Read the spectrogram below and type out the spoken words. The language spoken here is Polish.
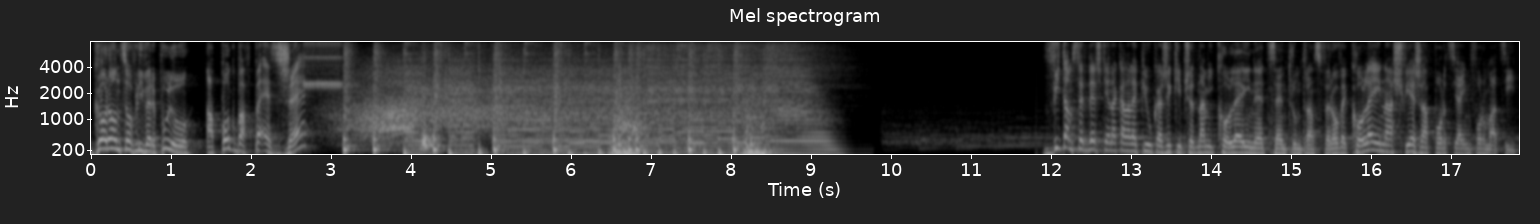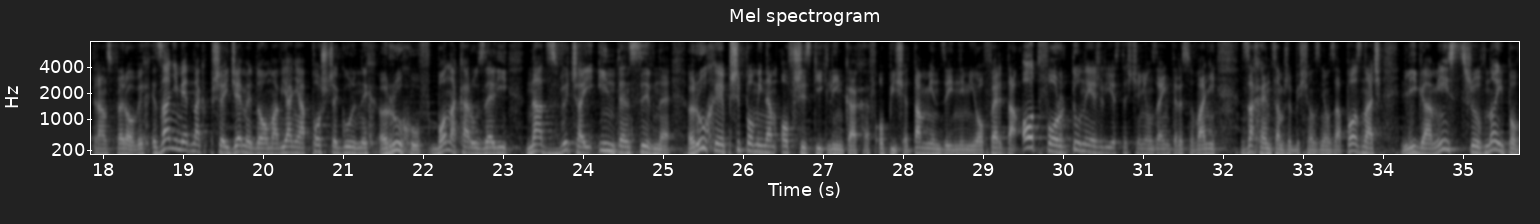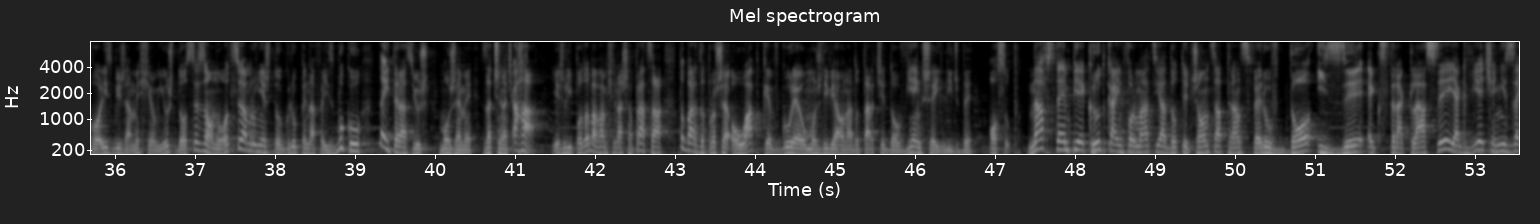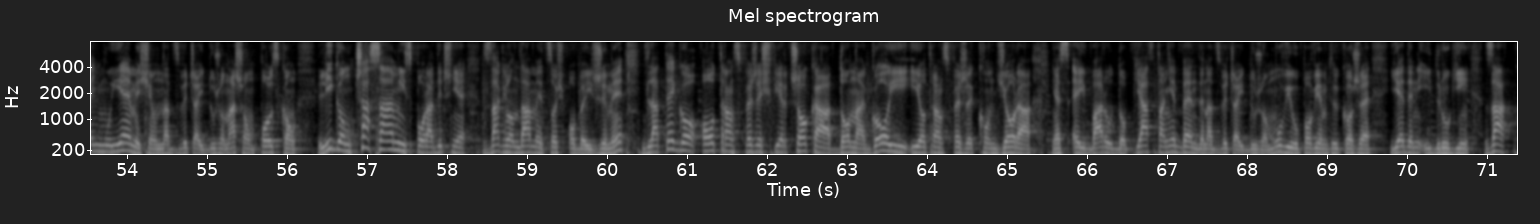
Gorąco w Liverpoolu, a Pogba w PSG? Witam serdecznie na kanale Piłkarzyki. Przed nami kolejne centrum transferowe, kolejna świeża porcja informacji transferowych. Zanim jednak przejdziemy do omawiania poszczególnych ruchów, bo na karuzeli nadzwyczaj intensywne ruchy, przypominam o wszystkich linkach w opisie. Tam m.in. oferta od Fortuny, jeżeli jesteście nią zainteresowani. Zachęcam, żeby się z nią zapoznać. Liga Mistrzów, no i powoli zbliżamy się już do sezonu. Odsyłam również do grupy na Facebooku. No i teraz już możemy zaczynać. Aha, jeżeli podoba Wam się nasza praca, to bardzo proszę o łapkę w górę, umożliwia ona dotarcie do większej liczby osób. Na wstępie krótka informacja dotycząca transferów do i z Ekstraklasy. Jak wiecie, nie zajmujemy się nadzwyczaj dużo naszą polską ligą. Czasami sporadycznie zaglądamy, coś obejrzymy. Dlatego o transferze Świerczoka do Nagoi i o transferze Kądziora z Eibaru do Piasta nie będę nadzwyczaj dużo mówił. Powiem tylko, że jeden i drugi za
